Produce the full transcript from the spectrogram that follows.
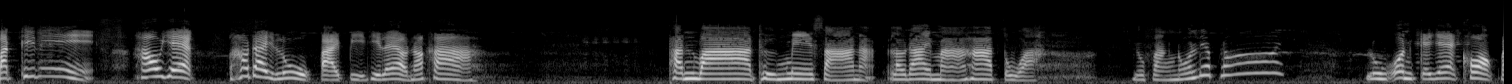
บัตรที่นี่เฮาแยกเฮาได้ลูกปลายปีที่แล้วนะคะธันวาถึงเมษาน่ะ เราได้มาห้าตัว อยู่ฝั่งโน้นเรียบร้อย ลุงอ้นแกแยกคอกไป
